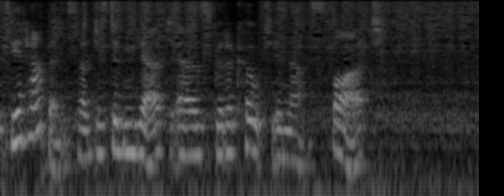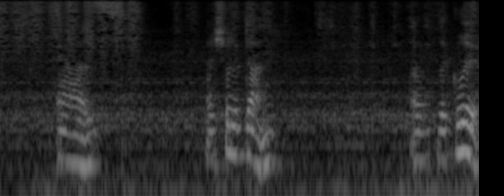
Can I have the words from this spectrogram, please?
See, it happens. I just didn't get as good a coat in that spot as I should have done of the glue.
